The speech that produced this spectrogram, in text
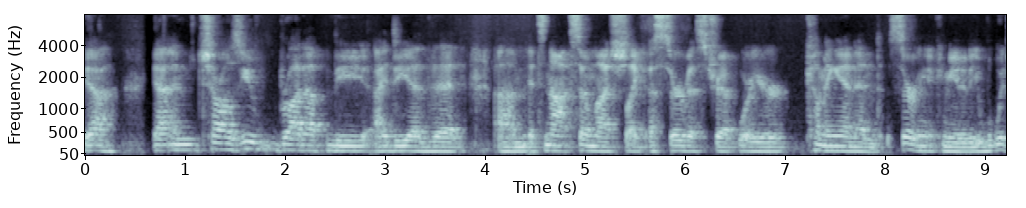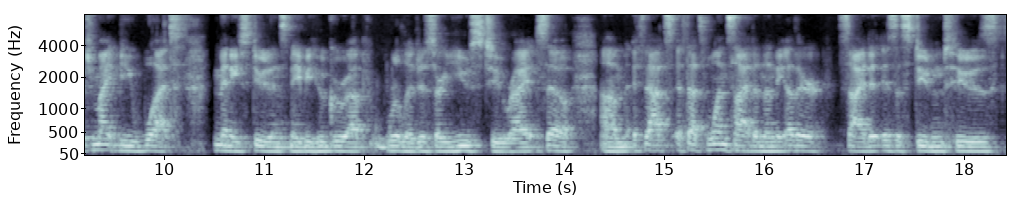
yeah yeah, and Charles, you brought up the idea that um, it's not so much like a service trip where you're coming in and serving a community, which might be what many students maybe who grew up religious are used to, right? So um, if that's if that's one side, and then the other side is a student who's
